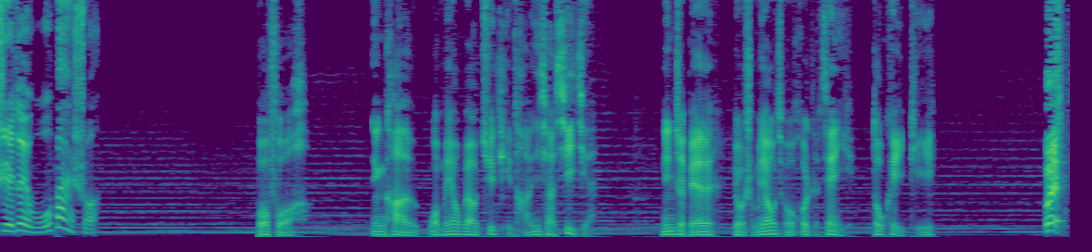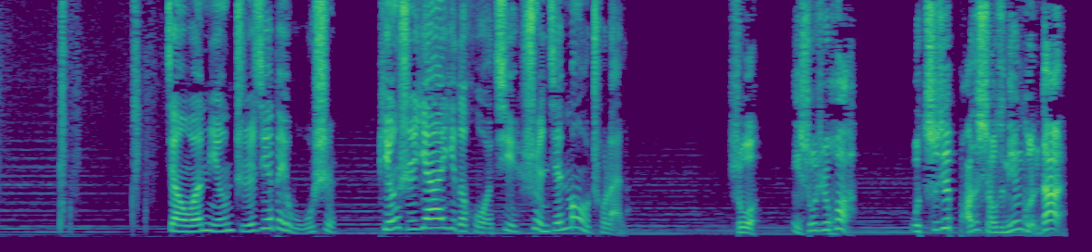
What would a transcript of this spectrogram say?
只对吴爸说：“伯父，您看我们要不要具体谈一下细节？您这边有什么要求或者建议都可以提。”喂！蒋文明直接被无视，平时压抑的火气瞬间冒出来了。叔，你说句话，我直接把这小子撵滚蛋！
